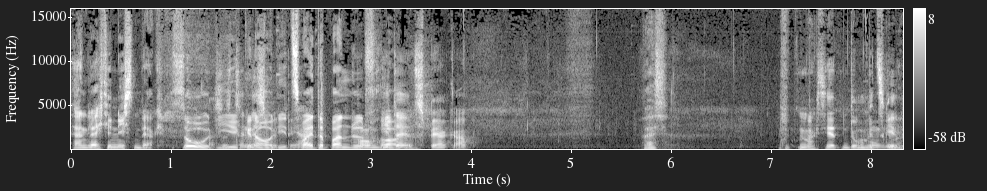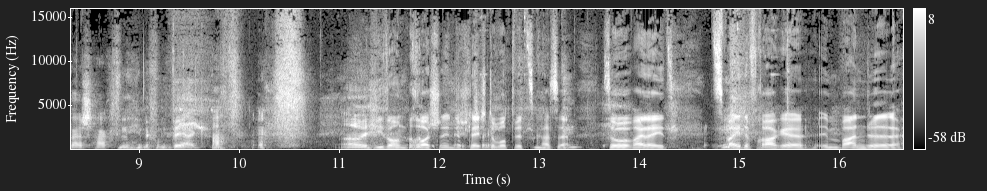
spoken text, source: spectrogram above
Dann gleich den nächsten Berg. So, Was die, genau, die Berg? zweite Warum geht er Bundle-Frage. jetzt bergab? Was? Maxi hat einen dummen Warum Witz geht gemacht. bei Sharknado bergab? Aber ich, Wieder ein Groschen in die schlechte Wortwitzkasse. So, weiter jetzt. Zweite Frage im Bundle.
